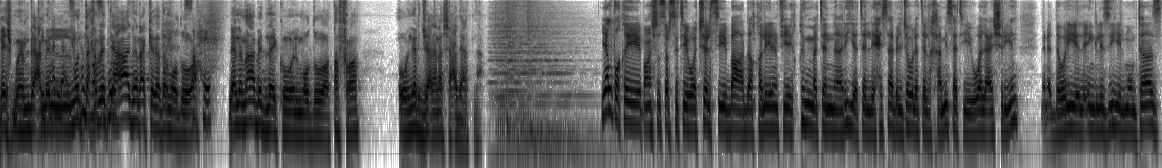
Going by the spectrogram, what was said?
ليش مهم دعم المنتخب الاتحاد؟ نركز هذا الموضوع. صحيح. لأنه ما بدنا يكون الموضوع طفرة ونرجع لنفس عاداتنا. يلتقي مانشستر سيتي وتشيلسي بعد قليل في قمة نارية لحساب الجولة الخامسة والعشرين من الدوري الإنجليزي الممتاز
